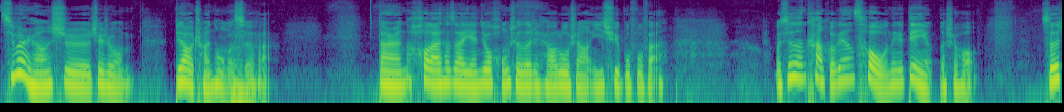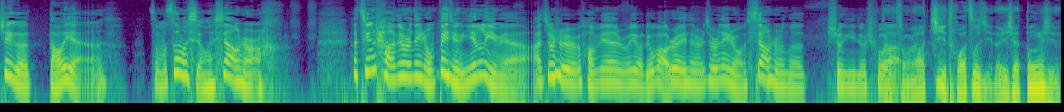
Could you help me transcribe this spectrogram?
基本上是这种。比较传统的写法，当然后来他在研究红学的这条路上一去不复返。我记得看《河边错误》那个电影的时候，觉得这个导演怎么这么喜欢相声啊？他经常就是那种背景音里面啊，就是旁边什么有刘宝瑞先生，就是那种相声的声音就出来了。总要寄托自己的一些东西，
